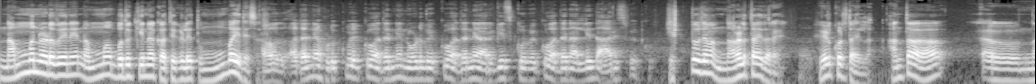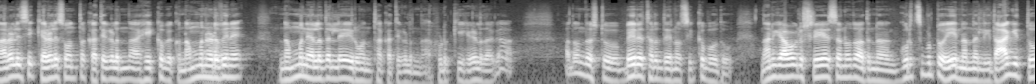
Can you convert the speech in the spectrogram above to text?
ನಮ್ಮ ನಡುವೆನೇ ನಮ್ಮ ಬದುಕಿನ ಕಥೆಗಳೇ ತುಂಬ ಇದೆ ಸರ್. ಹೌದು ಅದನ್ನೇ ಹುಡುಕ್ಬೇಕು ಅದನ್ನೇ ನೋಡಬೇಕು ಅದನ್ನೇ ಅರ್ಗಿಸ್ಕೋಬೇಕು ಅದನ್ನು ಅಲ್ಲಿಂದ ಆರಿಸಬೇಕು. ಎಷ್ಟೋ ಜನ ನರಳ್ತಾ ಇದ್ದಾರೆ ಹೇಳ್ಕೊಳ್ತಾ ಇಲ್ಲ. ಅಂತ ನರಳಿಸಿ ಕೆರಳಿಸುವಂಥ ಕಥೆಗಳನ್ನು ಹೆಕ್ಕಬೇಕು. ನಮ್ಮ ನಡುವೆನೇ ನಮ್ಮ ನೆಲದಲ್ಲೇ ಇರುವಂಥ ಕಥೆಗಳನ್ನು ಹುಡುಕಿ ಹೇಳಿದಾಗ ಅದೊಂದಷ್ಟು ಬೇರೆ ಥರದ್ದೇನೋ ಸಿಕ್ಕಬೋದು. ನನಗೆ ಯಾವಾಗಲೂ ಶ್ರೇಯಸ್ ಅನ್ನೋದು ಅದನ್ನು ಗುರುತಿಸ್ಬಿಟ್ಟು ಏ ನನ್ನಲ್ಲಿ ಇದಾಗಿತ್ತು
